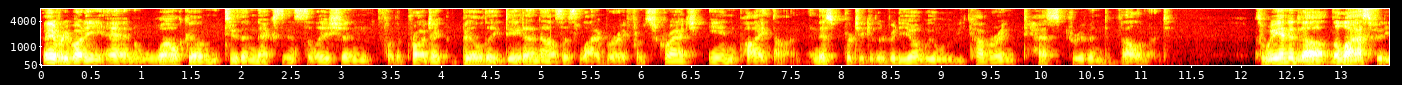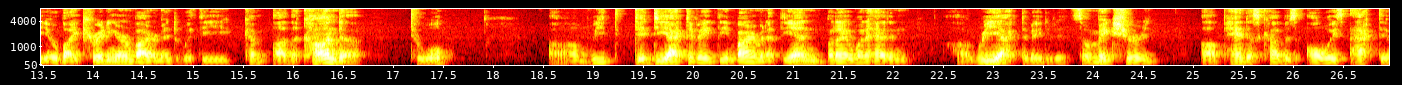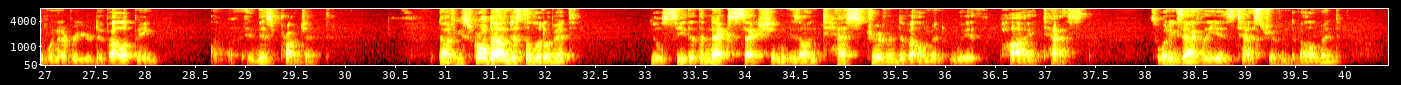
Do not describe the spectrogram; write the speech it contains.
Hey everybody and welcome to the next installation for the project Build a Data Analysis Library from Scratch in Python. In this particular video we will be covering test-driven development. So we ended uh, the last video by creating our environment with the, uh, the Conda tool. Um, we did deactivate the environment at the end but I went ahead and uh, reactivated it. So make sure uh, Pandas Cub is always active whenever you're developing uh, in this project. Now if you scroll down just a little bit, you'll see that the next section is on test-driven development with PyTest. So what exactly is test-driven development?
